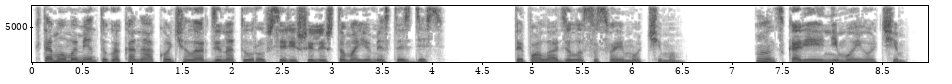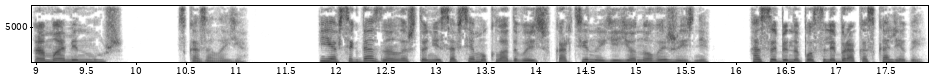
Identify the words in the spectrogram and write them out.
К тому моменту, как она окончила ординатуру, все решили, что мое место здесь. Ты поладила со своим отчимом? Он скорее не мой отчим, а мамин муж, — сказала я. Я всегда знала, что не совсем укладываюсь в картину ее новой жизни, особенно после брака с коллегой.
